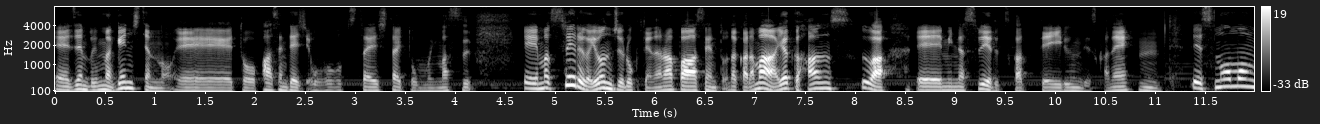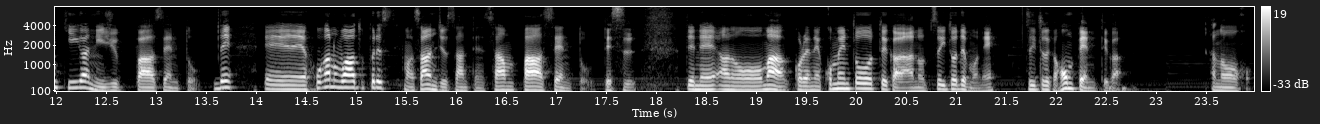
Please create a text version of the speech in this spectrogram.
え全部今、現時点の、えっ、と、パーセンテージをお伝えしたいと思います。えまず、スウェールが46.7%。だから、まあ、約半数は、えー、みんなスウェール使っているんですかね。うん。で、スノーモンキーが20%。で、えー、他のワードプレステーマは33.3%です。でね、あのー、まあ、これね、コメントというか、あの、ツイートでもね、ツイートというか本編というか、あの、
